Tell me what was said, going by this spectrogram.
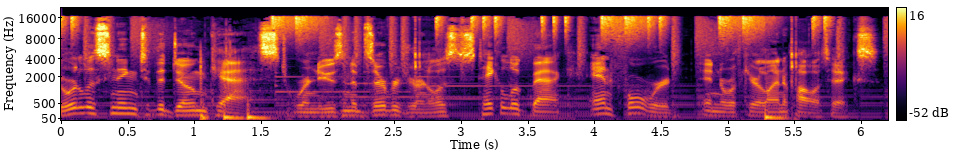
You're listening to the Domecast, where news and observer journalists take a look back and forward in North Carolina politics.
